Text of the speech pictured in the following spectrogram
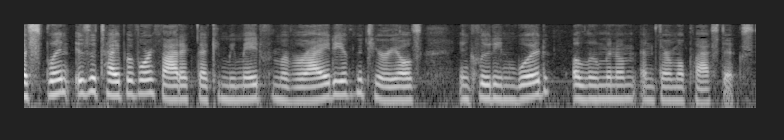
A splint is a type of orthotic that can be made from a variety of materials, including wood, aluminum, and thermoplastics.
